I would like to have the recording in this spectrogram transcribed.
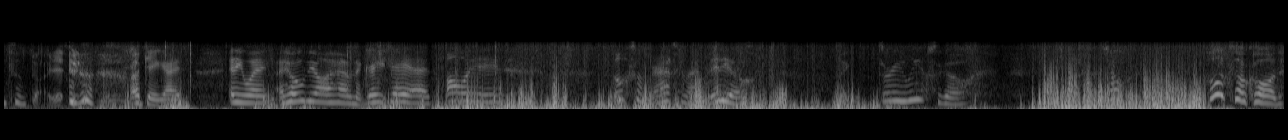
What's inside it. okay, guys. Anyway, I hope y'all are having a great day as always. Still some grass in that video. Like three weeks ago. So, oh, it's so cold.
